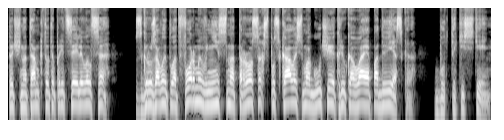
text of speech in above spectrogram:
точно там кто-то прицеливался. С грузовой платформы вниз на тросах спускалась могучая крюковая подвеска, будто кистень.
